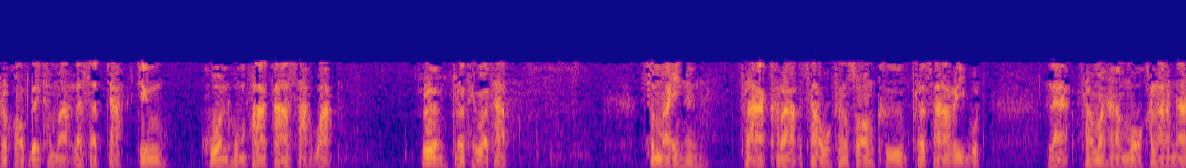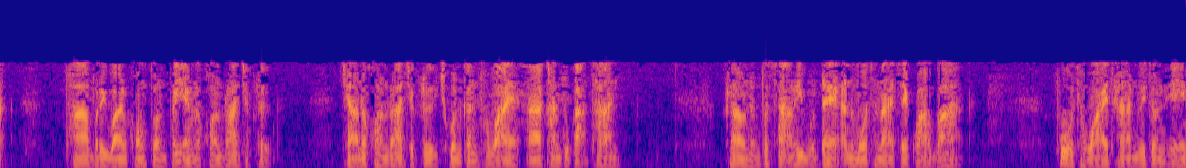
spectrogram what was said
ประกอบด้วยธรรมะและสัจจะจึงควรห่มผ้ากาสาวะ เรื่องพระเทวทัต สมัยหนึ่ง พระอัครสาวกทั้งสองคือพระสารีบุตร และพระมหาโมคลานะ พาบริวารของตนไปยังนครราชคลึชาวนครราชคลึชวนกันถวายอาคันตุกะทาน คราวหนึ่งพระสารีบุตรได้อนุโมทนาใจความว่า ผู้ถวายทานด้วยตนเอง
